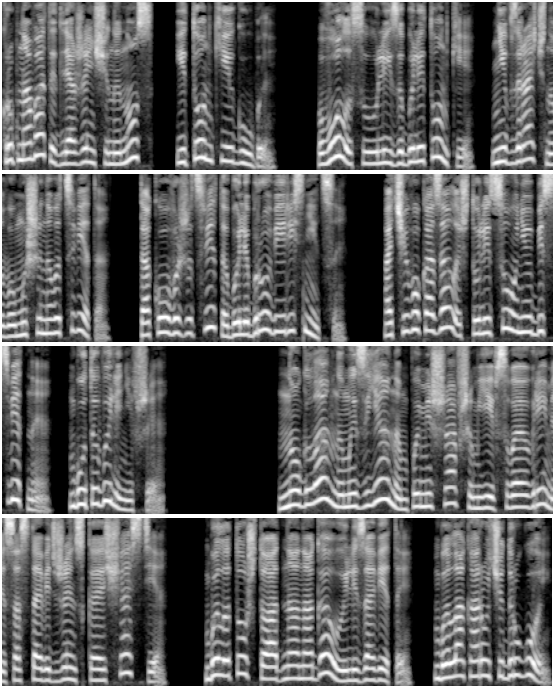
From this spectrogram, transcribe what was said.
крупноватый для женщины нос и тонкие губы. Волосы у Лизы были тонкие, невзрачного мышиного цвета. Такого же цвета были брови и ресницы, отчего казалось, что лицо у нее бесцветное, будто выленившее. Но главным изъяном, помешавшим ей в свое время составить женское счастье, было то, что одна нога у Елизаветы была короче другой,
